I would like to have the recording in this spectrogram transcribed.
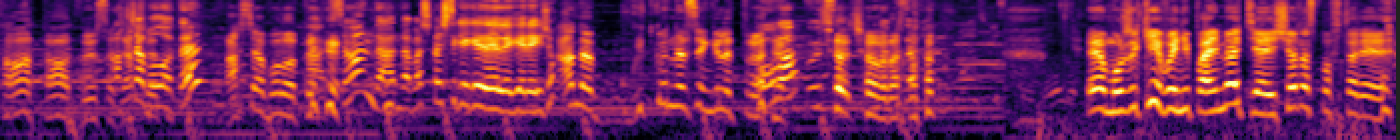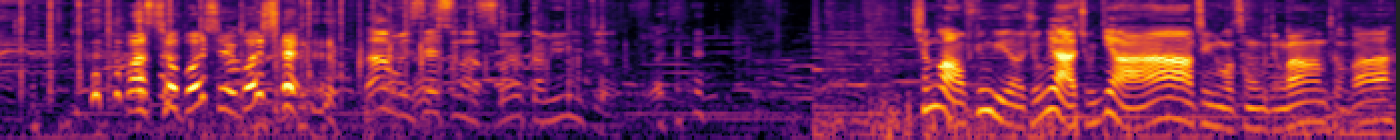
табат, табат буюрса Акча болот, э? Акча болот. А, Все, анда, анда башка эчтеке эле кереги жок. Анда күткөн нерсең келет тура. Ооба, буюрса. Чо, чо, рахмат. Э, мужики, вы не поймете, я еще раз повторяю. Вас все больше и больше. Да, мы здесь у нас свое комьюнити. 중강, 중기야, 중기야, 중기야, 중강, 중강, 중강.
